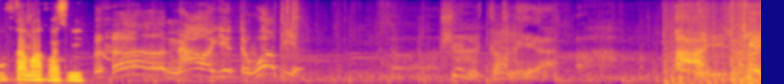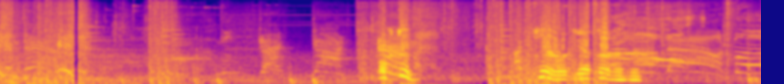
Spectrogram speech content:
Автомат возьми. now I get to whoop you. Shouldn't come here. Ух ты! Кир, вот я тоже. Fuck.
